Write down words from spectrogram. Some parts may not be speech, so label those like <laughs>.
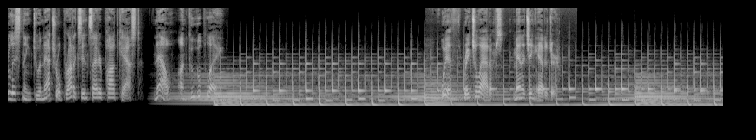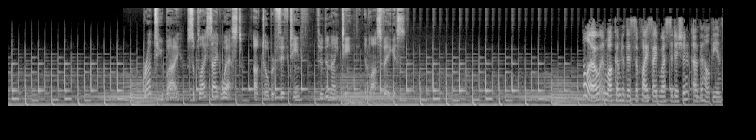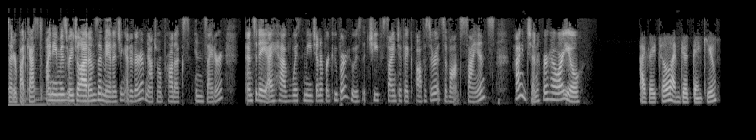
You're listening to a Natural Products Insider podcast, now on Google Play. With Rachel Adams, Managing Editor. Brought to you by SupplySide West, October 15th through the 19th in Las Vegas. Hello, and welcome to the SupplySide West edition of the Healthy Insider podcast. My name is Rachel Adams. I'm managing editor of Natural Products Insider. And today I have with me Jennifer Cooper, who is the Chief Scientific Officer at Savant Science. Hi, Jennifer. How are you? Hi, Rachel. I'm good. Thank you.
